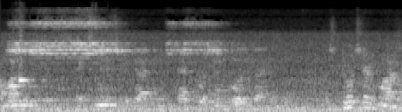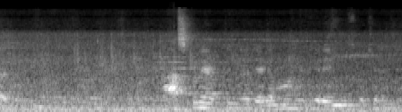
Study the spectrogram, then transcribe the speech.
అమలు ఎక్స్ మినిస్టర్ కానీ లేకపోతే ఇంకోటి కానీ ఇష్టం వచ్చినట్టు మాట్లాడుతున్నారు. రాష్ట్ర వ్యాప్తంగా జగన్మోహన్ రెడ్డి గారు ఏం తీసుకొచ్చారండి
